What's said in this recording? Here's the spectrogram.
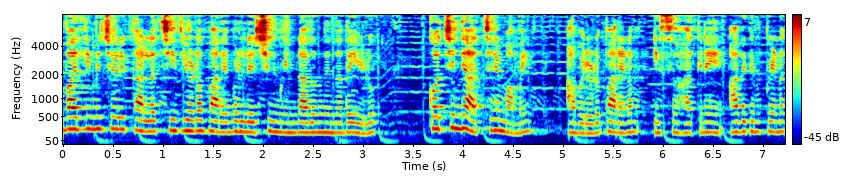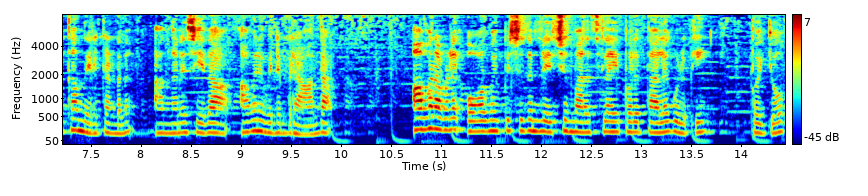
വല്യമ്മച്ച ഒരു കള്ളച്ചീതിയോടെ പറയുമ്പോൾ ലക്ഷ്യം മിണ്ടാതെ നിന്നതേയുള്ളൂ കൊച്ചിന്റെ അച്ഛനും അമ്മയും അവരോട് പറയണം ഇസഹാക്കിനെ അധികം പിണക്കാൻ നിൽക്കേണ്ടത് അങ്ങനെ ചെയ്താൽ അവനു പിന്നെ ഭ്രാന്ത. അവർ അവളെ ഓർമ്മിപ്പിച്ചതും ലച്ചു മനസ്സിലായി പോലെ തല കുലുക്കി. പൊയ്ക്കോ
